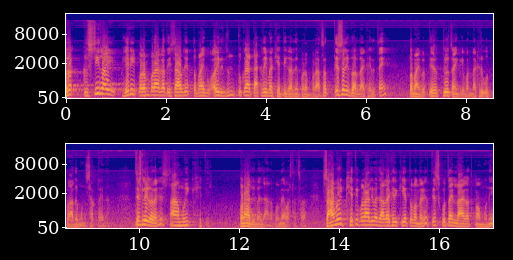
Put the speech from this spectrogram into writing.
र कृषिलाई फेरि परम्परागत हिसाबले तपाईँको अहिले जुन टुक्रा टाक्रीमा खेती गर्ने परम्परा छ त्यसरी गर्दाखेरि चाहिँ तपाईँको त्यो त्यो चाहिँ के भन्दाखेरि उत्पादक हुन सक्दैन। त्यसले गर्दाखेरि सामूहिक खेती प्रणालीमा जानुपर्ने अवस्था छ। सामूहिक खेती प्रणालीमा जाँदाखेरि के त भन्दाखेरि त्यसको चाहिँ लागत कम हुने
